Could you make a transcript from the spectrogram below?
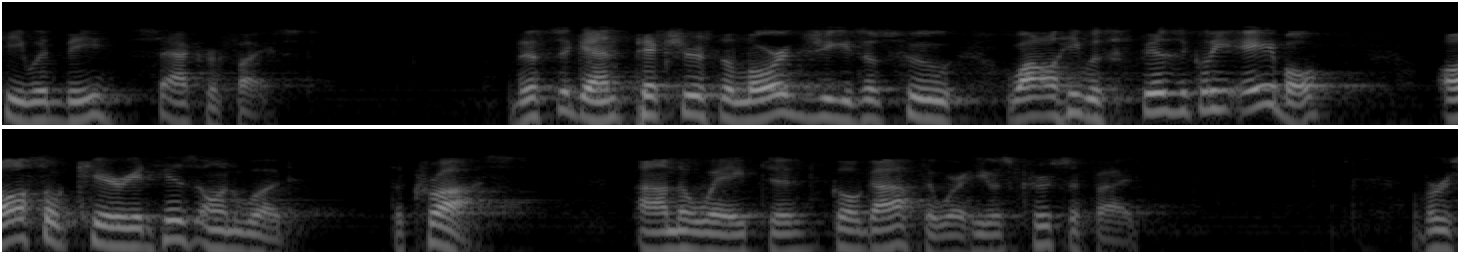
he would be sacrificed. This again pictures the Lord Jesus who, while he was physically able, also carried his own wood, the cross, on the way to Golgotha where he was crucified. Verse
